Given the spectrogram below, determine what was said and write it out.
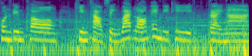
คนริมคลองทีมข่าวสิ่งแวดล้อม NBT รายงาน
